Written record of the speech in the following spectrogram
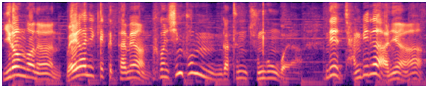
이런 거는 외관이 깨끗하면 그건 신품 같은 중고인 거야. 근데 장비는 아니야.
